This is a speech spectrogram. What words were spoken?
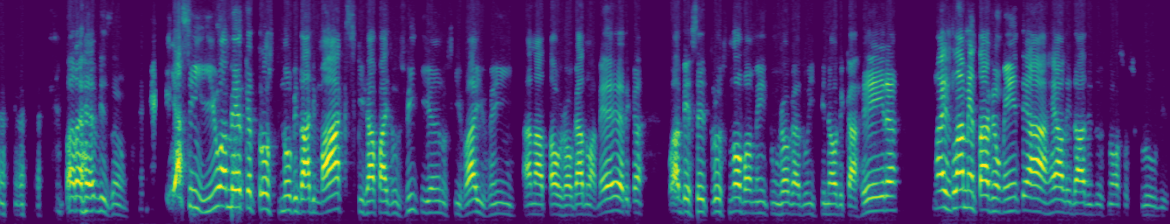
para revisão. E assim, e o América trouxe novidade Max, que já faz uns 20 anos que vai e vem a Natal jogar no América. O ABC trouxe novamente um jogador em final de carreira, mas lamentavelmente a realidade dos nossos clubes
